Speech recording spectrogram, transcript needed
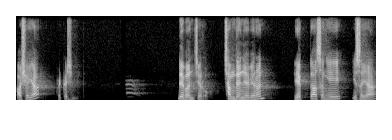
아셔야 할 것입니다. 네 번째로 참된 예배는 대가성이 있어야.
